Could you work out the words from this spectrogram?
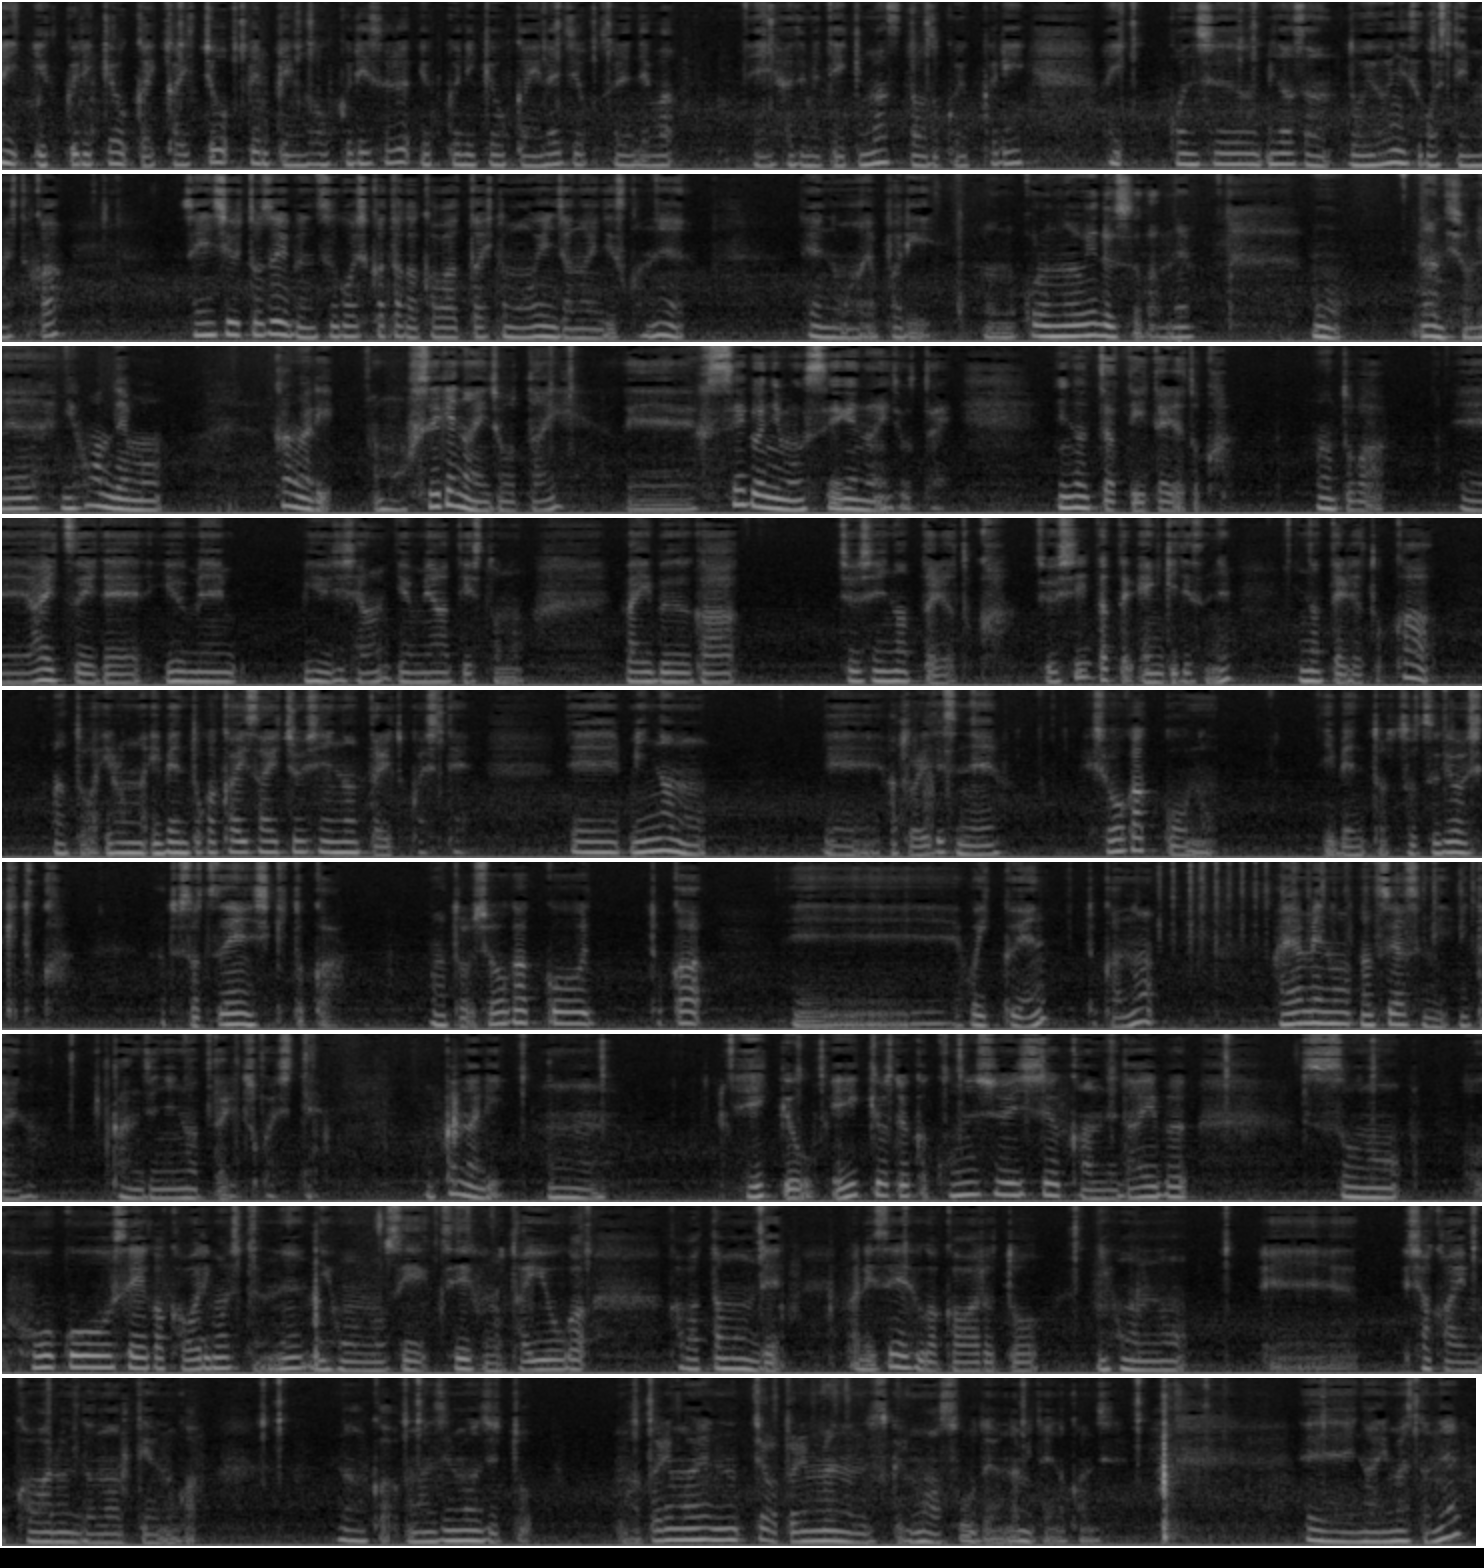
はい、ゆっくり協会会長、ペンペンがお送りするゆっくり協会ラジオ。それでは、えー、始めていきます。どうぞごゆっくり。はい、今週皆さんどういう風に過ごしていましたか？先週と随分過ごし方が変わった人も多いんじゃないですかね。っていうのはやっぱり、あの、コロナウイルスがね、もう、なんでしょうね、日本でもかなりもう防げない状態、えー、防ぐにも防げない状態になっちゃっていたりだとか、あとは、えー、相次いで有名ミュージシャン、有名アーティストのライブが中止になったりだとか、中止だったり延期ですね、になったりだとか、あとはいろんなイベントが開催中止になったりとかして、で、みんなの、えー、あとあれですね、小学校のイベント、卒業式とか、あと卒園式とか、あと小学校とか、えー、保育園とかの早めの夏休みみたいな感じになったりとかして、かなり、うん、影響、影響というか今週1週間でだいぶ、その、方向性が変わりましたよね。日本の政府の対応が変わったもんで、やっぱり政府が変わると、日本の、えー、社会も変わるんだなっていうのが、なんか、まじまじと、当たり前っちゃ当たり前なんですけど、まあそうだよな、みたいな感じで、えー、なりましたね。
